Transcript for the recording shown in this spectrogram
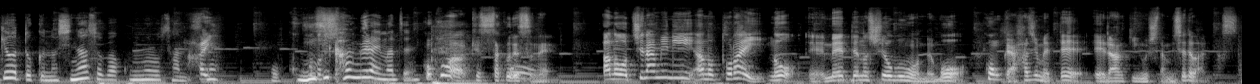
行徳の品そば小室さんですはいね。。ここ2時間ぐらい待つね。ここは傑作ですね。あの、ちなみに、あの、トライの、えー名店の塩部門でも、今回初めて、えーランキングした店ではあります。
